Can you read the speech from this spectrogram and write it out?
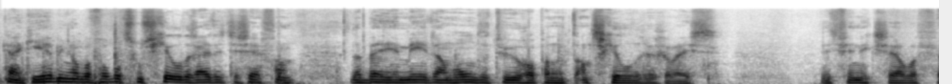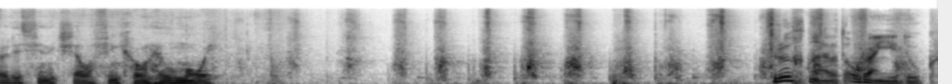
Kijk, hier heb je nou bijvoorbeeld zo'n schilderij dat je zegt van... daar ben je meer dan 100 uur op aan het, aan het schilderen geweest. Dit vind ik zelf, dit vind ik zelf vind ik gewoon heel mooi. Terug naar het oranje doek.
